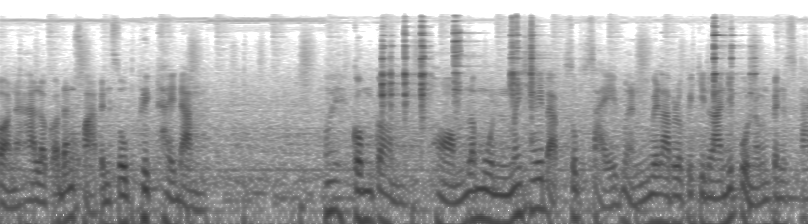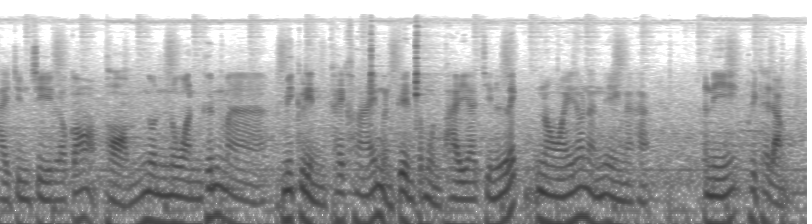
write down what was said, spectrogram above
ก่อนนะฮะแล้วก็ด้านขวาเป็นซุปพริกไทยดำเฮ้ยกลมกล่อมหอมละมุนไม่ใช่แบบซุปใสเหมือนเวลาเราไปกินร้านญี่ปุ่นอะมันเป็นสไตล์จีนๆแล้วก็หอมนวลนวลขึ้นมา มีกลิ่นคล้ายๆ เหมือนกลิ่นสมุนไพรยาจีนเล็กน้อยเท่านั้นเองนะครับอันนี้พริกไทยดำ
